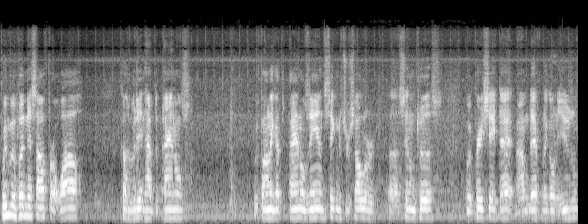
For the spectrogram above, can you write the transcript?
We've been putting this off for a while because we didn't have the panels. We finally got the panels in. Signature Solar uh, sent them to us. We appreciate that, and I'm definitely going to use them.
